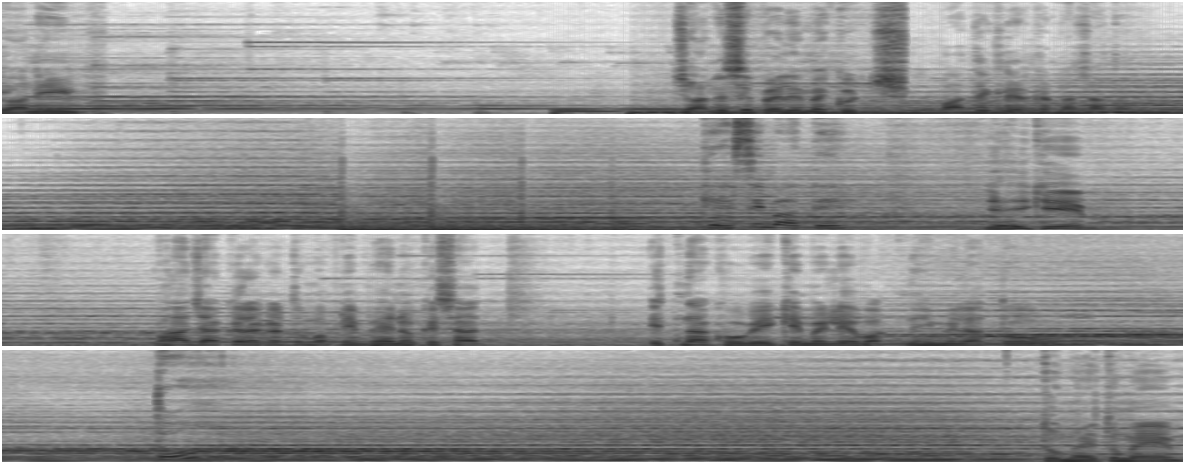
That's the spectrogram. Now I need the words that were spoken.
रानी जाने से पहले मैं कुछ बातें क्लियर करना चाहता हूँ। कैसी बातें? यही कि वहाँ जाकर अगर तुम अपनी बहनों के साथ इतना खो गई कि मेरे लिए वक्त नहीं मिला तो तो? तो मैं तुम्हें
